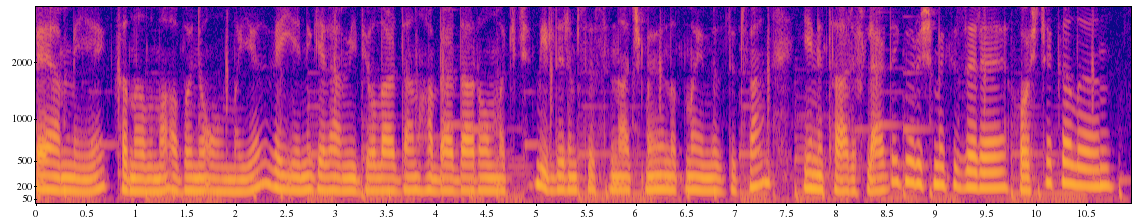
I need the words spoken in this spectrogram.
beğenmeyi, kanalıma abone olmayı ve yeni gelen videolardan haberdar olmak için bildirim sesini açmayı unutmayınız lütfen. Yeni tariflerde görüşmek üzere. Hoşçakalın.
